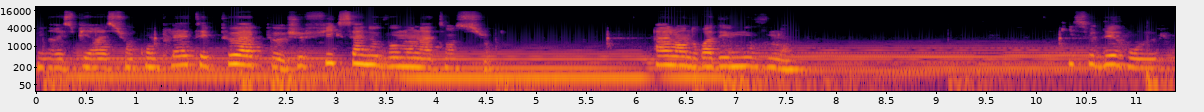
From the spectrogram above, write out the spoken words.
une respiration complète et peu à peu, je fixe à nouveau mon attention à l'endroit des mouvements qui se déroulent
